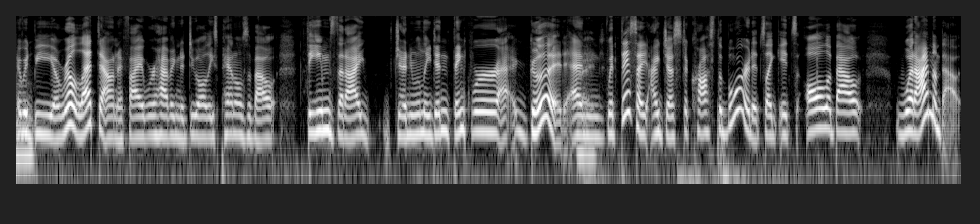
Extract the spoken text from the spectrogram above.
It would be a real letdown if I were having to do all these panels about themes that I genuinely didn't think were uh, good. And Right. with this, I, I just across the board, it's like it's all about what I'm about.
